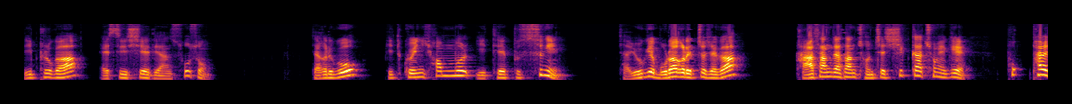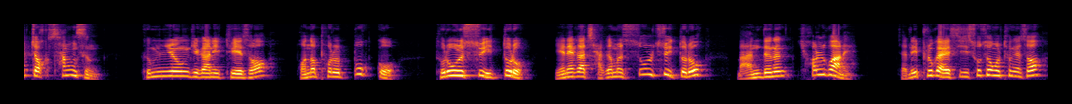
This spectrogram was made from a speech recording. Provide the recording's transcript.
리플과 SEC에 대한 소송. 자, 그리고 비트코인 현물 ETF 승인. 자, 요게 뭐라 그랬죠, 제가? 가상자산 전체 시가총액의 폭발적 상승. 금융기관이 뒤에서 번호표를 뽑고 들어올 수 있도록 얘네가 자금을 쏠 수 있도록 만드는 혈관에 자, 리플과 SEC 소송을 통해서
